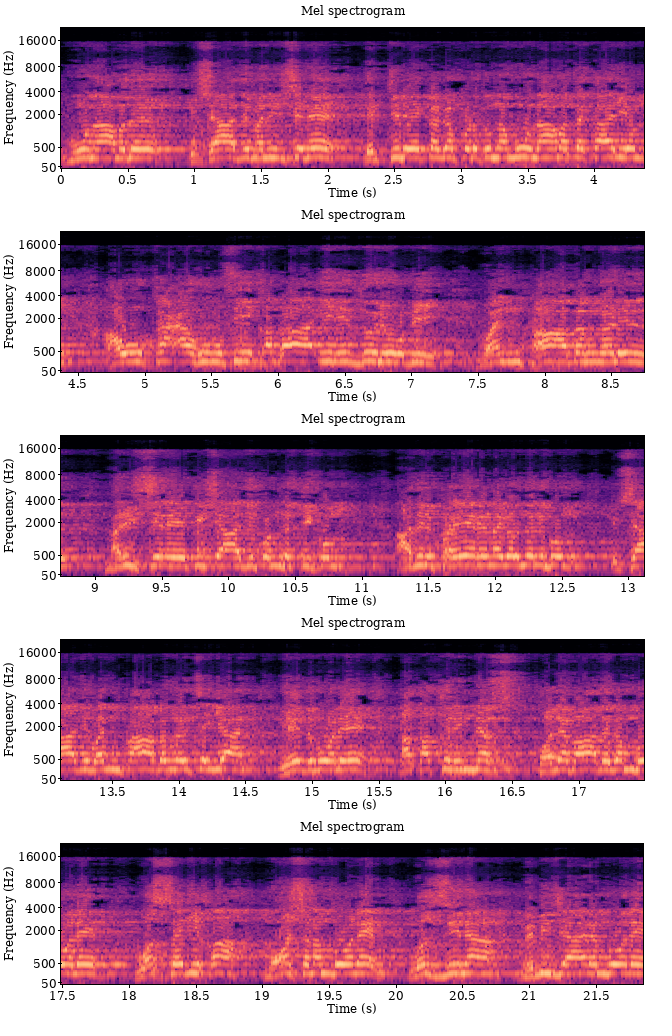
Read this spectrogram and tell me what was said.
മൂന്നാമത് പിശാജ് മനുഷ്യനെ തെറ്റിലേക്ക് അകപ്പെടുത്തുന്ന മൂന്നാമത്തെ കാര്യം വൻ പാപങ്ങളിൽ മനുഷ്യരെ പിശാജ് കൊണ്ടെത്തിക്കും. അതിന് പ്രേരണകൾ നൽകും. പിശാജ് വൻ പാപങ്ങൾ ചെയ്യാൻ ഏതുപോലെ? കൊലപാതകം പോലെ മോഷണം പോലെ വ്യഭിചാരം പോലെ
